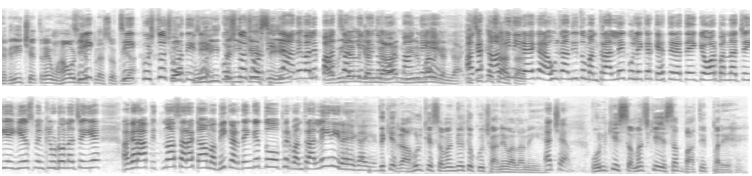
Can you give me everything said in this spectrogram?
नगरीय क्षेत्र है वहाँ ओडीएफ प्लस हो गया। कुछ तो छोड़ दीजिए तो छोड़ से दीजिए आने वाले पाँच साल के लिए तो वोट मांगने निर्मल हैं गंगा इसी अगर काम ही नहीं रहेगा राहुल गांधी तो मंत्रालय को लेकर कहते रहते हैं कि और बनना चाहिए ये उसमें इंक्लूड होना चाहिए। अगर आप इतना सारा काम अभी कर देंगे तो फिर मंत्रालय ही नहीं रहेगा ये। देखिए राहुल के समझ में तो कुछ आने वाला नहीं है। अच्छा। उनकी समझ के ये सब बातें परे हैं।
